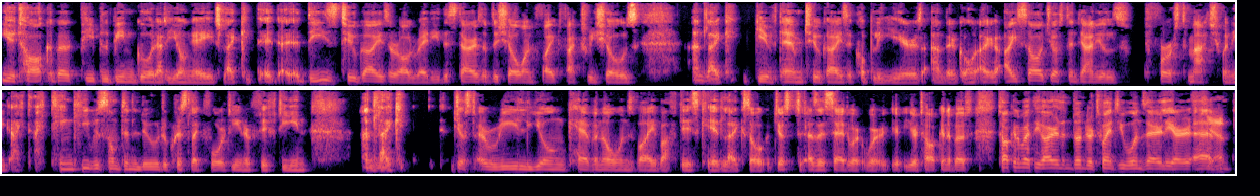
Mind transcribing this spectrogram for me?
you talk about people being good at a young age, like uh, these two guys are already the stars of the show on Fight Factory shows. And like give them two guys a couple of years and they're going. I, I saw Justin Daniels' first match when he, I, I think he was something ludicrous like 14 or 15 and like just a real young Kevin Owens vibe off this kid. Like so, just as I said, we're, we're you're talking about talking about the Ireland under 21s earlier. Um, yep.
